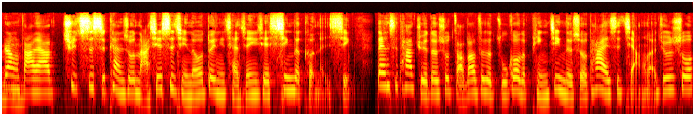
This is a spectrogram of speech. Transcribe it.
让大家去试试看，说哪些事情能够对你产生一些新的可能性。但是他觉得说找到这个足够的平静的时候，他还是讲了，就是说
